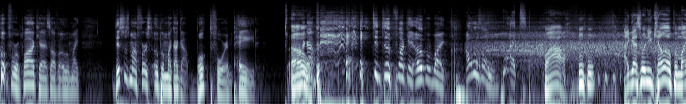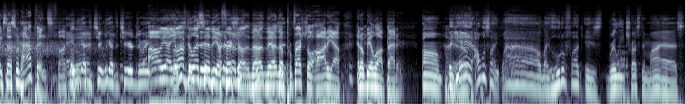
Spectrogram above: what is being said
booked for a podcast off of open mic, this was my first open mic I got booked for and paid. Oh. I got paid to do fucking open mic. I was like, what? Wow. I guess when you kill open mics, that's what happens. Fuck Hey, we got the cheer. We got the cheer joint. Oh yeah, you Oh, this have to was listen to the legit. Know official, this- the this the, was the legit. professional audio. It'll be a lot better. Um, but yeah, I was like, wow, like who the fuck is really trusting my ass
